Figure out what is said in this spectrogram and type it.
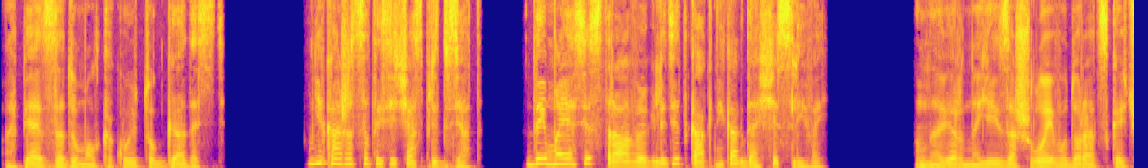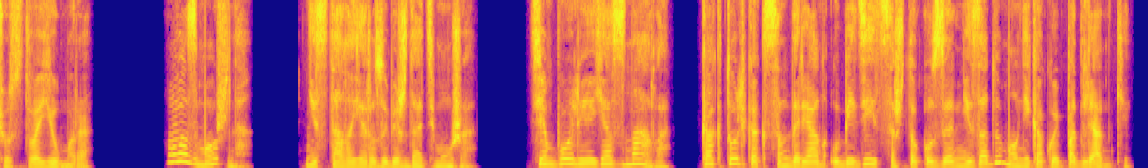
Опять задумал какую-то гадость. «Мне кажется, ты сейчас предвзят. Да и моя сестра выглядит как никогда счастливой». Наверное, ей зашло его дурацкое чувство юмора. «Возможно». Не стала я разубеждать мужа. Тем более я знала, как только Ксандериан убедится, что кузен не задумал никакой подлянки,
